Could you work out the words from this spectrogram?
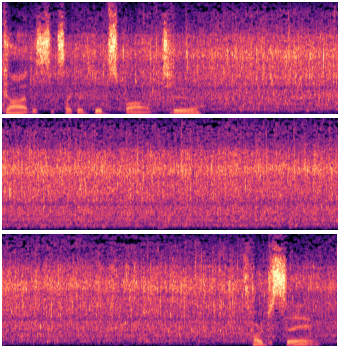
God, this looks like a good spot, too. It's hard to say.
